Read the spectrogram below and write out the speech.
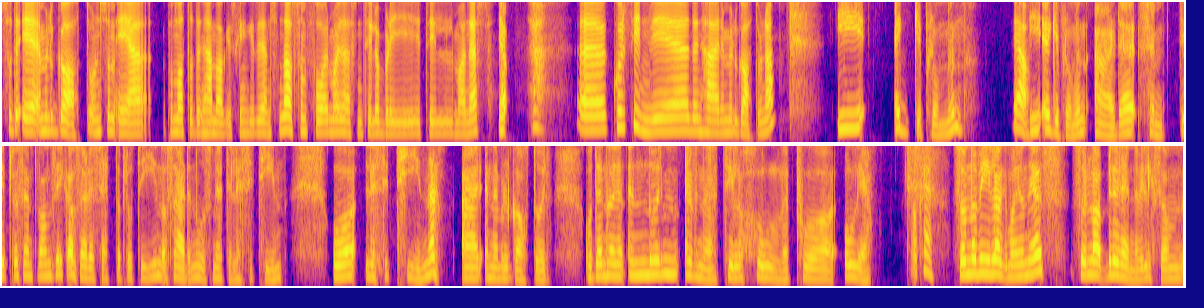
Så det er emulgatoren som er på en måte den her magiske ingrediensen da, som får majonesen til å bli til majones? Ja. Eh, hvor finner vi den her emulgatoren, da? I eggeplommen Ja. I eggeplommen er det 50 vann cirka, og så er det fett og protein, og så er det noe som heter lesitin. Og lesitinet er en emulgator, og den har en enorm evne til å holde på olje. Ok. Så når vi lager majones, så la, beregner vi liksom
